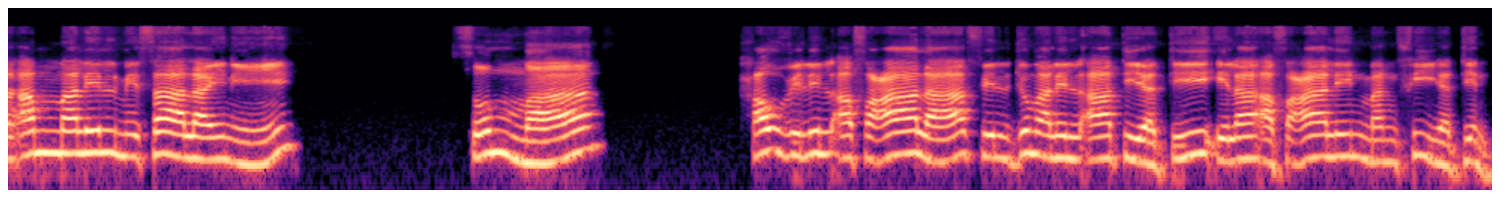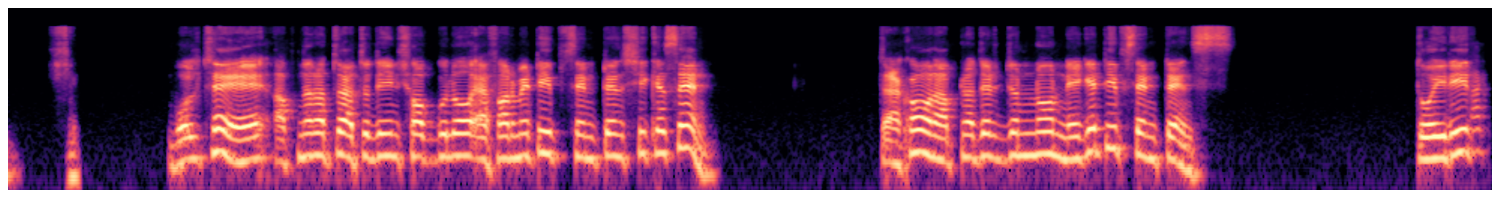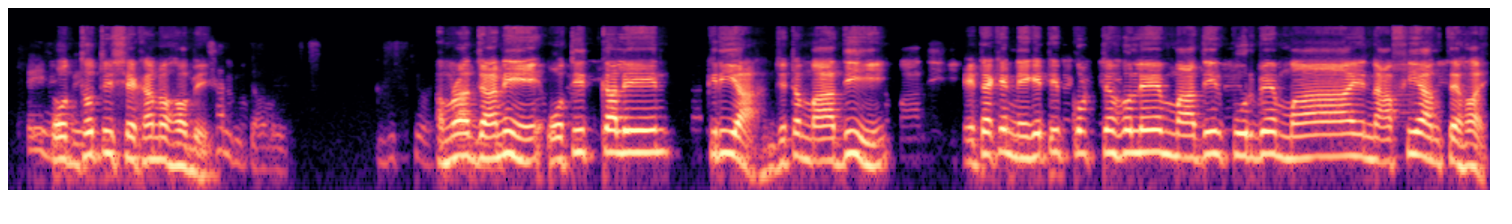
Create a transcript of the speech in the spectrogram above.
তাআম্মালিল মিসালাইনি সুম্মা হাউবিলিল আফআলা ফিল জুমালিল আতিয়াতি ইলা আফআলিন মানফিয়াতিন। বলছে আপনারা তো এতদিন সবগুলো অ্যাফার্মেটিভ সেন্টেন্স শিখেছেন। তো এখন আপনাদের জন্য নেগেটিভ সেন্টেন্স তৈরির পদ্ধতি শেখানো হবে। হবে আমরা জানি অতীতকালীন ক্রিয়া যেটা মাদি এটাকে নেগেটিভ করতে হলে মাদির পূর্বে মায় নাফি আনতে হয়।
